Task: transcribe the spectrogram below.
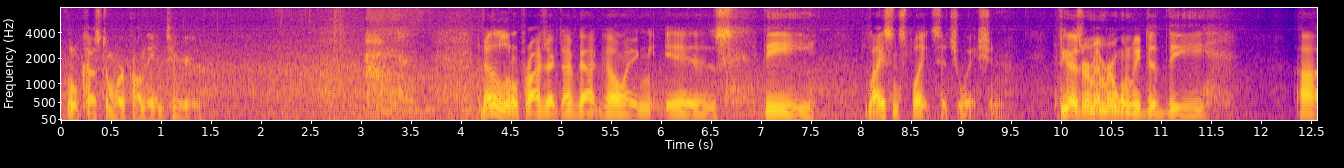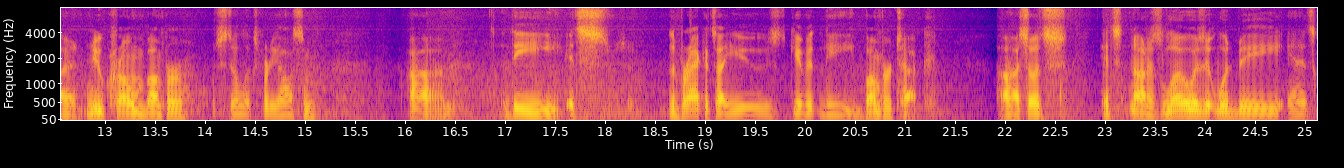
little custom work on the interior. Another little project I've got going is the license plate situation. If you guys remember when we did the uh, new chrome bumper, which still looks pretty awesome, um, the it's the brackets I used give it the bumper tuck. Uh, so it's it's not as low as it would be and it's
